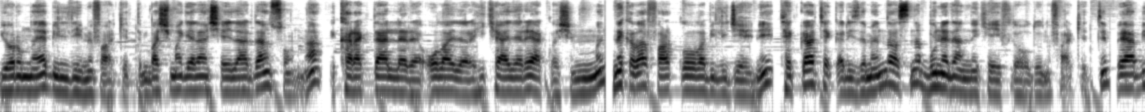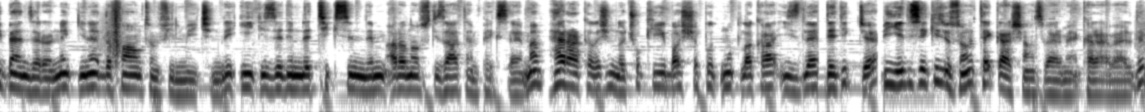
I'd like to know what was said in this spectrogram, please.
yorumlayabildiğimi fark ettim. Başıma gelen şeylerden sonra e, karakterlere, olaylara, hikayelere yaklaşımımın ne kadar farklı olabileceğini tekrar tekrar izlemenin de aslında bu nedenle keyifli olduğunu fark ettim. Veya bir benzer örnek yine The Fountain filmi içindi. İlk izlediğimde tiksindim. Aronofsky zaten pek sevmem. Her arkadaşım da çok iyi başyapıt mutlaka izle dedikçe bir 7-8 yıl sonra tekrar şans vermeye karar verdim.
